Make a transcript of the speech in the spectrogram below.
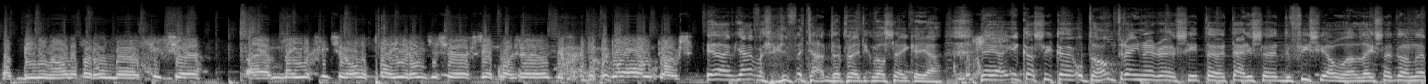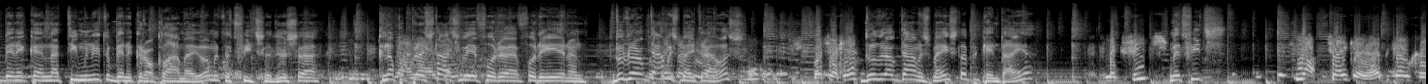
dat binnen een halve ronde fietsen... eh menig fietser al op twee rondjes eh, gezet was eh, door de auto's. Ja, ja, ja, dat weet ik wel zeker, ja. Nou ja ik, als ik op de home trainer zit tijdens de eh, lezen... dan ben ik na 10 minuten ben ik er al klaar mee, hoor, met het fietsen. Dus knappe Ja, nou, prestatie weer voor, voor de heren. Doen er ook dames mee, trouwens? Wat zeg je? Doen er ook dames mee? Is dat bekend bij je? Met fiets? Met fiets? Ja, zeker. Heb ik ook eh,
